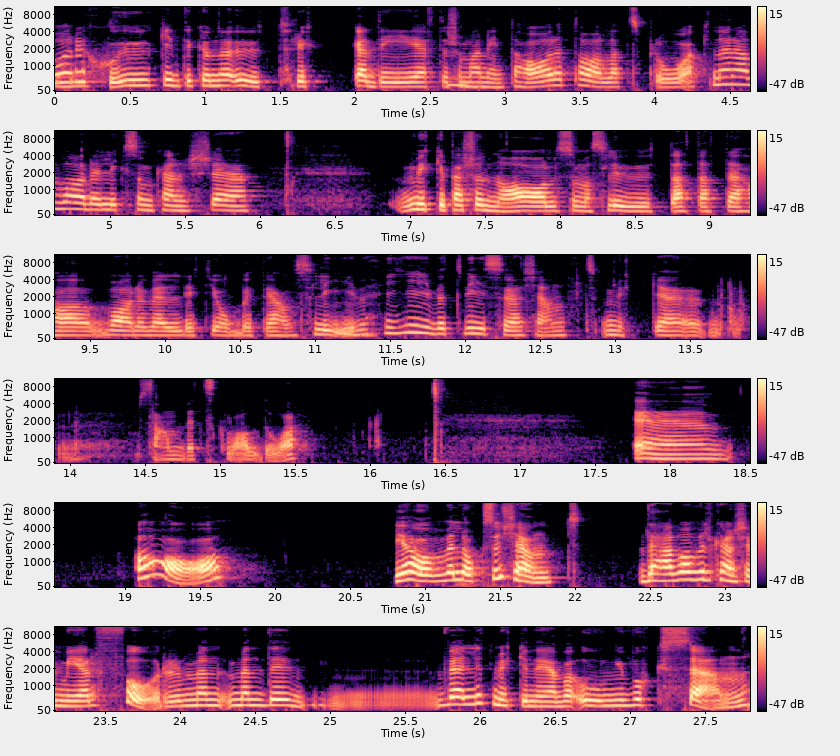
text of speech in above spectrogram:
Varit sjuk, inte kunnat uttrycka det eftersom han inte har ett talat språk. När det har varit liksom kanske mycket personal som har slutat, att det har varit väldigt jobbigt i hans liv. Givetvis har jag känt mycket mm, samvetskval då. Eh, ja, jag har väl också känt, det här var väl kanske mer förr, men, men det, väldigt mycket när jag var ung vuxen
